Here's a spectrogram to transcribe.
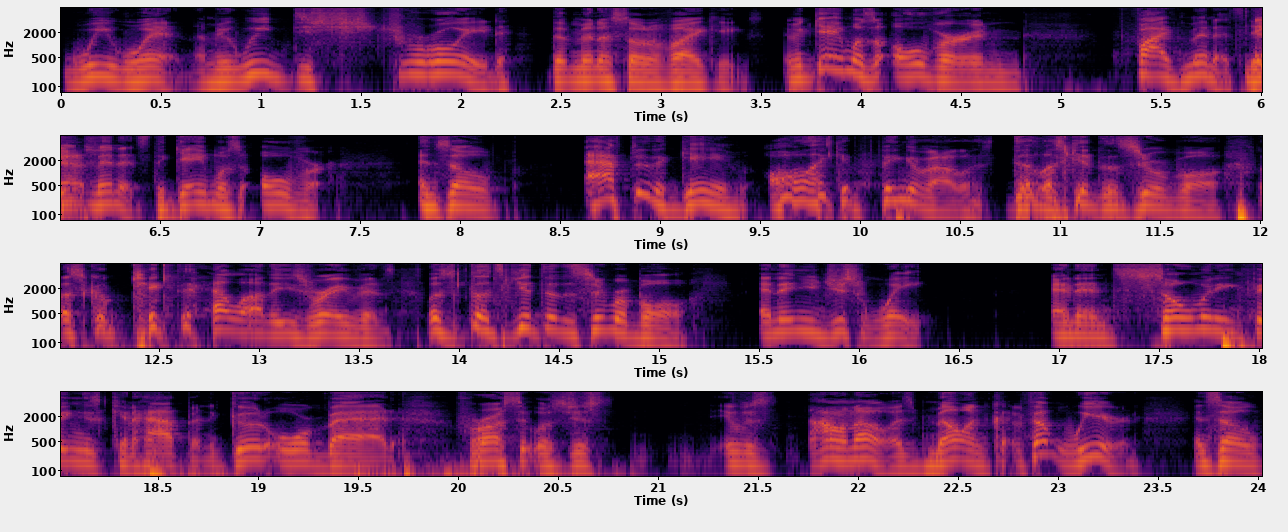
we went. I mean, we destroyed the Minnesota Vikings. I mean, the game was over in five minutes, eight minutes. The game was over. And so after the game, all I could think about was, let's get to the Super Bowl. Let's go kick the hell out of these Ravens. Let's let's get to the Super Bowl. And then you just wait. And then so many things can happen, good or bad. For us, it was just, it was, I don't know, it was melancholy. It felt weird. And so,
